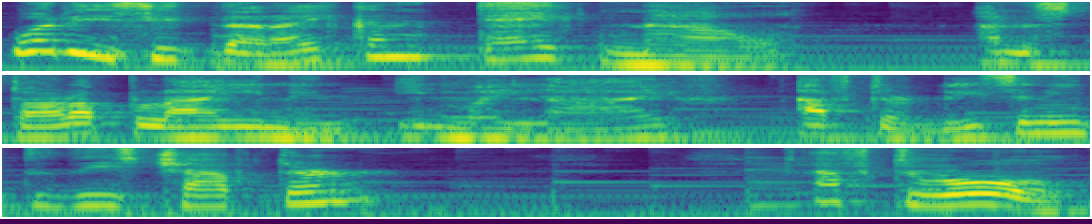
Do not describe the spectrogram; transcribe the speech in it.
what is it that I can take now and start applying it in my life after listening to this chapter? After all,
